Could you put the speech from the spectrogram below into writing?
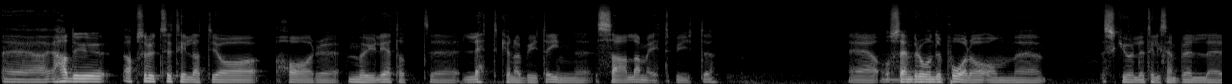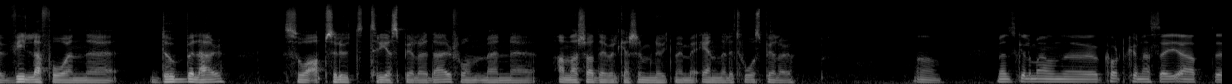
Eh, jag hade ju absolut sett till att jag har eh, möjlighet att eh, lätt kunna byta in Sala med ett byte. Eh, och sen beroende på då om skulle till exempel Villa få en dubbel här så absolut tre spelare därifrån men annars hade jag väl kanske nöjt mig med en eller två spelare. Ja. Men skulle man eh, kort kunna säga att eh,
